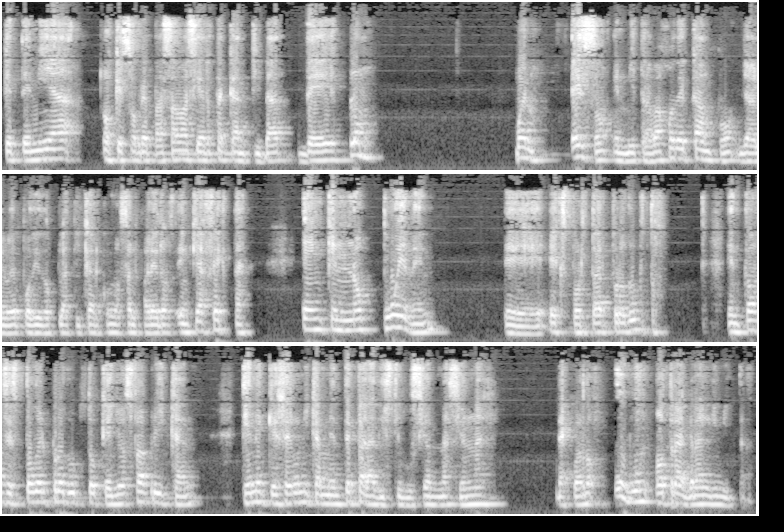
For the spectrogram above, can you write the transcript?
que tenía o que sobrepasaba cierta cantidad de plomo. Bueno, eso en mi trabajo de campo, ya lo he podido platicar con los alfareros, ¿en qué afecta? En que no pueden eh, exportar producto. Entonces, todo el producto que ellos fabrican tiene que ser únicamente para distribución nacional. ¿De acuerdo? Hubo otra gran limitante.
